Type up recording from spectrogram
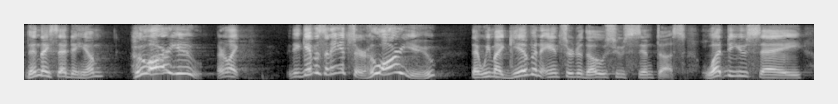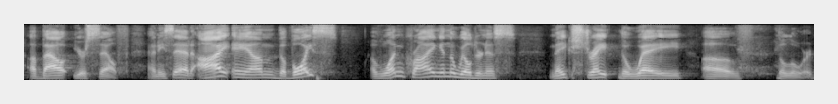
Then they said to him, Who are you? They're like, Give us an answer. Who are you? That we might give an answer to those who sent us. What do you say about yourself? And he said, I am the voice of one crying in the wilderness, make straight the way of the Lord.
